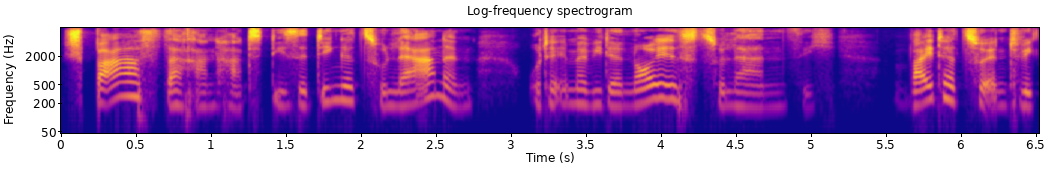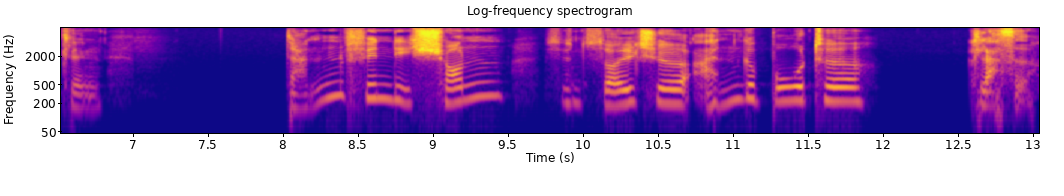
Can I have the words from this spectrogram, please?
Spaß daran hat, diese Dinge zu lernen oder immer wieder Neues zu lernen, sich weiterzuentwickeln, dann finde ich schon, sind solche Angebote klasse.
